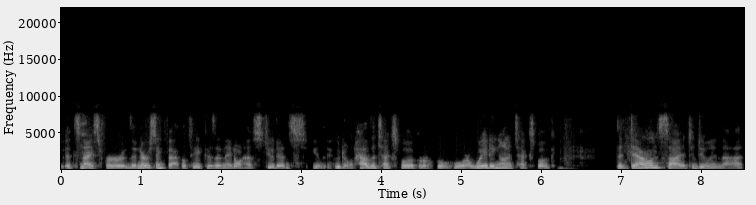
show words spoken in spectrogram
it's nice for the nursing faculty because then they don't have students who don't have the textbook or who, who are waiting on a textbook. The downside to doing that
